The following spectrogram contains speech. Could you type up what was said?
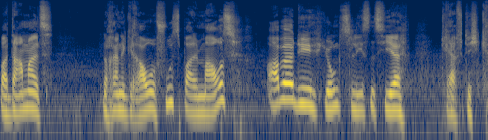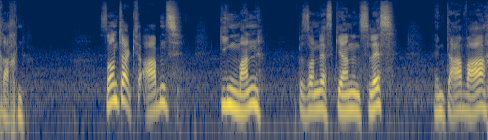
war damals noch eine graue Fußballmaus, aber die Jungs ließen es hier kräftig krachen. Sonntagsabends ging man besonders gern ins Les, denn da war,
